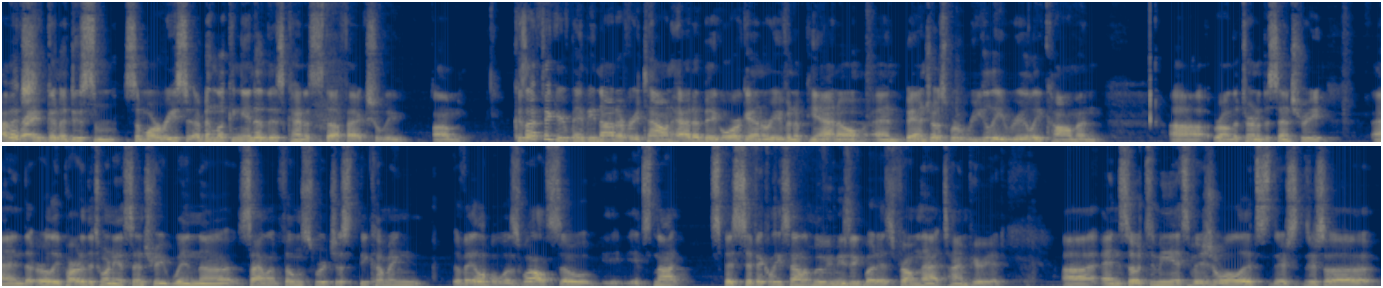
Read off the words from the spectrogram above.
I'm actually Right. going to do some some more research. I've been looking into this kind of stuff actually, um, because I figured maybe not every town had a big organ or even a piano, and banjos were really really common uh, around the turn of the century and the early part of the 20th century when uh, silent films were just becoming available as well. So it's not specifically silent movie music, but it's from that time period. Uh, and so to me, it's visual. It's there's there's a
